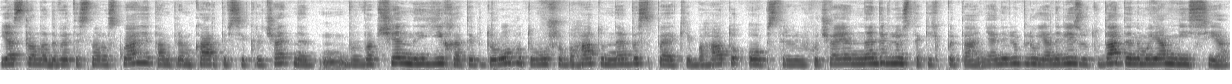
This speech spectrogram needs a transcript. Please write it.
Я стала дивитись на розкладі, там прям карти всі кричать, не, взагалі не їхати в дорогу, тому що багато небезпеки, багато обстрілів. Хоча я не дивлюсь таких питань, я не люблю, я не лізу туди, де не моя місія.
